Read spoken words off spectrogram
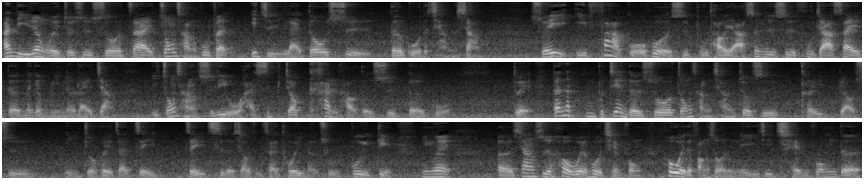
安迪认为就是说，在中场部分一直以来都是德国的强项。所以，以法国或者是葡萄牙，甚至是附加赛的那个名额来讲，以中场实力，我还是比较看好的是德国。对，但那不见得说中场强就是可以表示你就会在这这一次的小组赛脱颖而出，不一定。因为，呃，像是后卫或前锋，后卫的防守能力以及前锋的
